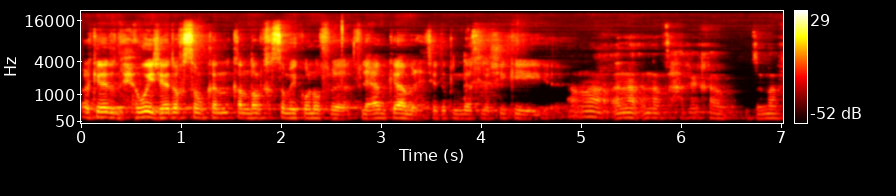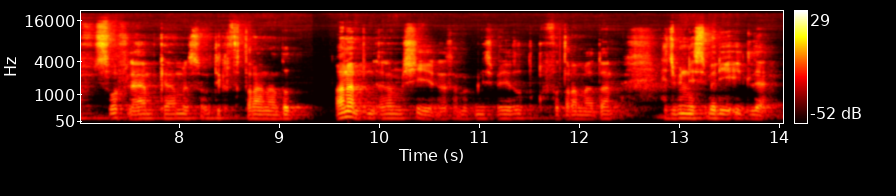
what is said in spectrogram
ولكن هادو الحوايج هادو خصهم كن- كنظن خصهم يكونوا في العام كامل حيت هادوك الناس ماشي كي أنا أنا أنا في الحقيقة زعما سواء في العام كامل سواء في ديك الفترة أنا ضد أنا أنا ماشي زعما بالنسبة لي ضد فترة رمضان حيت بالنسبة لي إدلال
